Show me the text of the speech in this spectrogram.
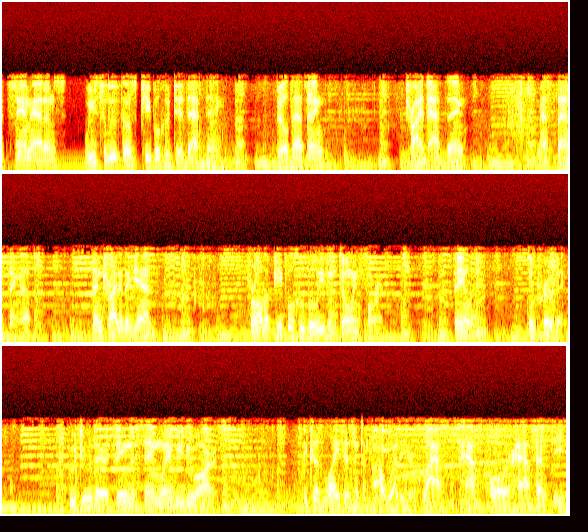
At Sam Adams, we salute those people who did that thing. Built that thing, tried that thing, messed that thing up, then tried it again. For all the people who believe in going for it, failing, improving, who do their thing the same way we do ours. Because life isn't about whether your glass is half full or half empty.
